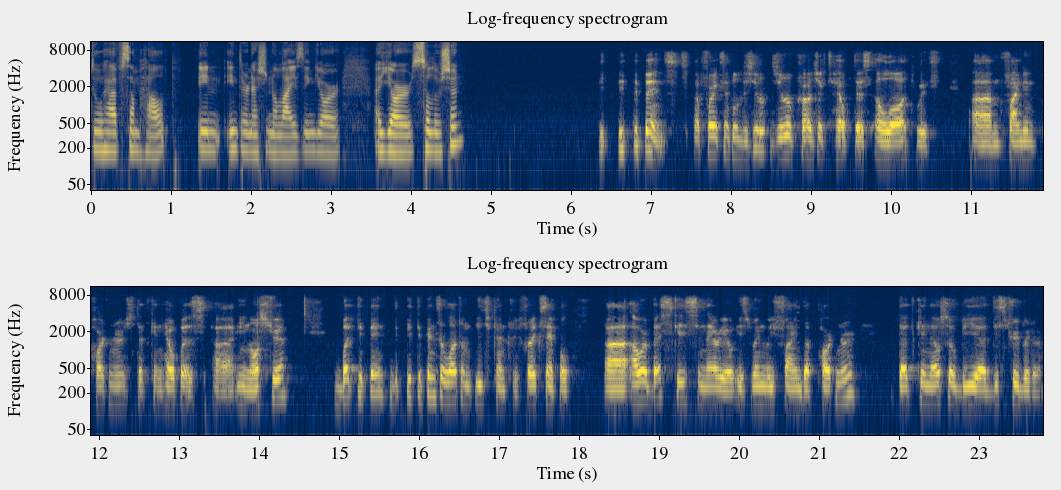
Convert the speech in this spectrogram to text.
to have some help in internationalizing your uh, your solution? It, it depends. Uh, for example, the Zero, Zero project helped us a lot with um, finding partners that can help us uh, in Austria, but depend, it depends a lot on each country. For example, uh, our best case scenario is when we find a partner that can also be a distributor.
